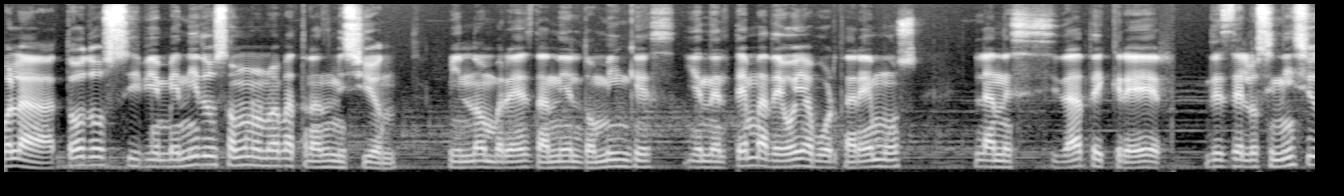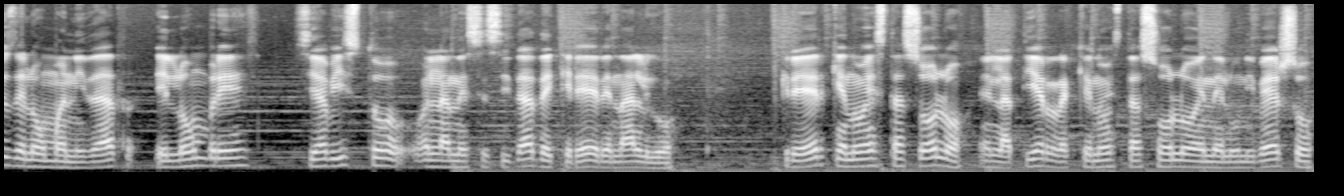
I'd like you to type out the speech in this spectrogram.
Hola a todos y bienvenidos a una nueva transmisión. Mi nombre es Daniel Domínguez y en el tema de hoy abordaremos la necesidad de creer. Desde los inicios de la humanidad, el hombre se ha visto en la necesidad de creer en algo. Creer que no está solo en la tierra, que no está solo en el universo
